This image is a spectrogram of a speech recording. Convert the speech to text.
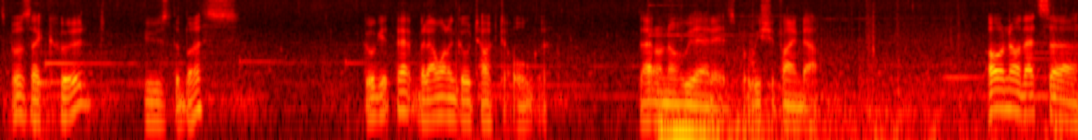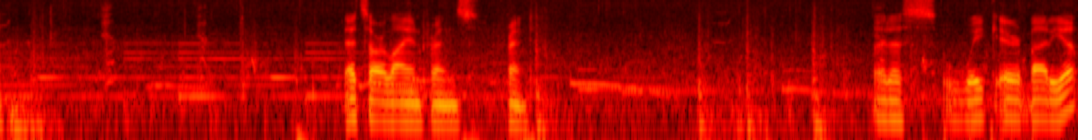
Suppose I could use the bus. Go get that, but I want to go talk to Olga. I don't know who that is, but we should find out. Oh no, that's uh That's our lion friend's friend. Let us wake everybody up.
